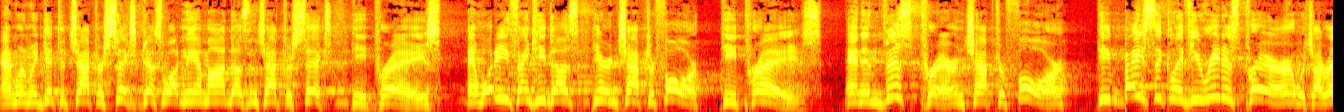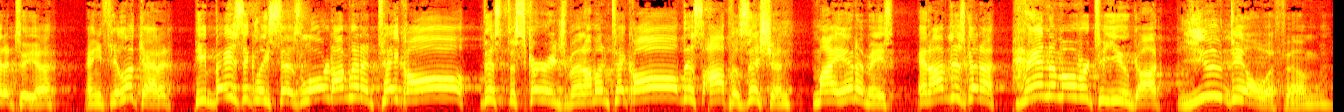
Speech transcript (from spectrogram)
And when we get to chapter 6, guess what Nehemiah does in chapter 6? He prays. And what do you think he does here in chapter 4? He prays. And in this prayer in chapter 4, he basically, if you read his prayer, which I read it to you, and if you look at it, he basically says, Lord, I'm going to take all this discouragement, I'm going to take all this opposition, my enemies, and I'm just going to hand them over to you, God. You deal with them.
